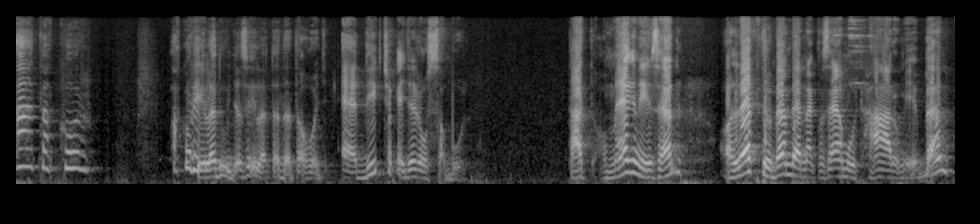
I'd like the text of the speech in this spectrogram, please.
hát akkor akkor éled úgy az életedet ahogy eddig csak egyre rosszabbul. Tehát ha megnézed a legtöbb embernek az elmúlt három évben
